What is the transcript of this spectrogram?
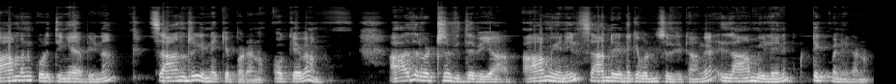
ஆமன் கொடுத்தீங்க அப்படின்னா சான்று இணைக்கப்படணும். ஓகேவா ஆதரவற்ற விதவியா? ஆம் எனில் சான்று இணைக்கப்படும் சொல்லியிருக்காங்க. இதில் ஆம் இல்லைன்னு டிக் பண்ணிடணும்.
